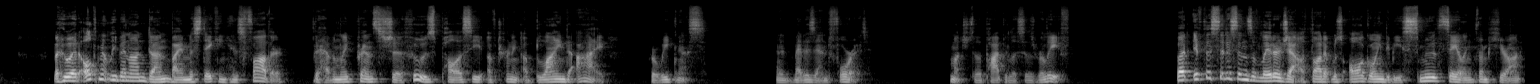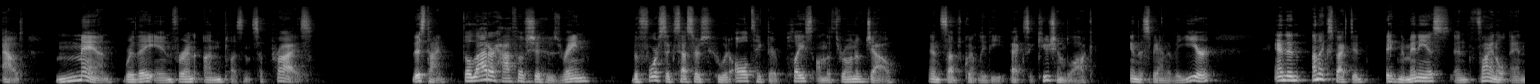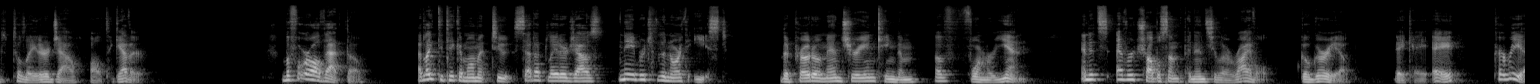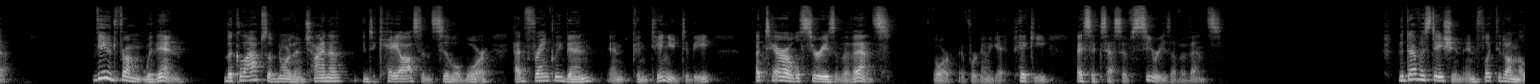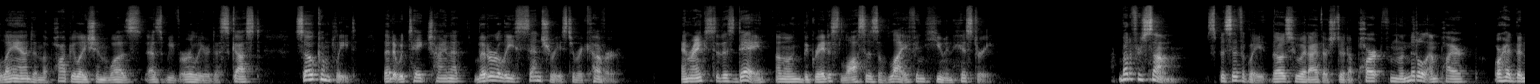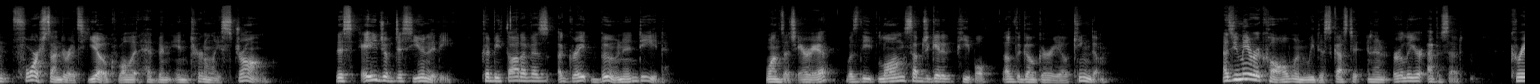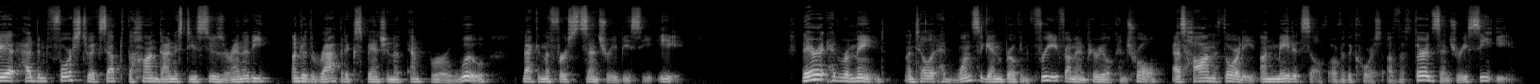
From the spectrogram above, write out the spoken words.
but who had ultimately been undone by mistaking his father, the heavenly prince Shi Hu's policy of turning a blind eye for weakness, and had met his end for it, much to the populace's relief. But if the citizens of later Zhao thought it was all going to be smooth sailing from here on out, man, were they in for an unpleasant surprise. This time, the latter half of Shi Hu's reign, the four successors who would all take their place on the throne of Zhao, and subsequently the execution block, in the span of a year, and an unexpected, ignominious, and final end to later Zhao altogether. Before all that, though, I'd like to take a moment to set up later Zhao's neighbor to the northeast, the Proto Manchurian kingdom of former Yan, and its ever troublesome peninsular rival, Goguryeo, aka Korea. Viewed from within, the collapse of northern China into chaos and civil war had frankly been, and continued to be, a terrible series of events, or if we're going to get picky, a successive series of events. The devastation inflicted on the land and the population was, as we've earlier discussed, so complete that it would take China literally centuries to recover, and ranks to this day among the greatest losses of life in human history. But for some, specifically those who had either stood apart from the Middle Empire or had been forced under its yoke while it had been internally strong, this age of disunity could be thought of as a great boon indeed. One such area was the long subjugated people of the Goguryeo kingdom. As you may recall when we discussed it in an earlier episode, Korea had been forced to accept the Han dynasty's suzerainty under the rapid expansion of Emperor Wu back in the 1st century BCE. There it had remained until it had once again broken free from imperial control as Han authority unmade itself over the course of the 3rd century CE.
